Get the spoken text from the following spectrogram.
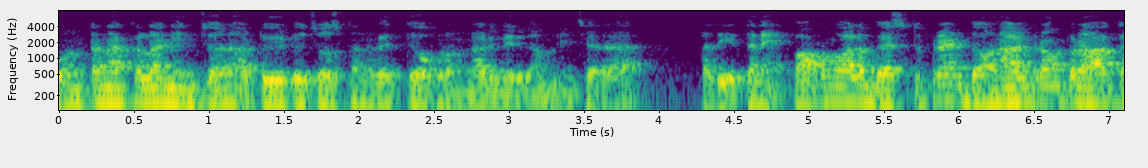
గుంట నక్కలా నించొని అటు ఇటు చూస్తున్న వ్యక్తి ఒకడు ఉన్నాడు. మీరు గమనించారా? అది ఇతనే. పాపం వాళ్ళ బెస్ట్ ఫ్రెండ్ డొనాల్డ్ ట్రంప్ రాక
